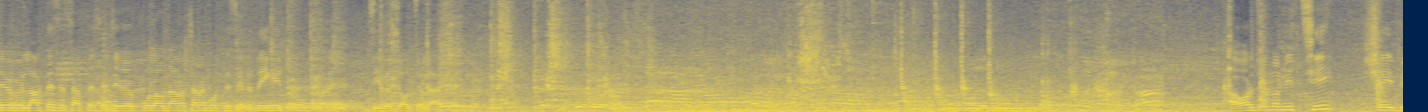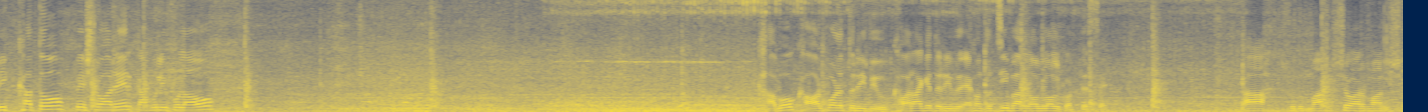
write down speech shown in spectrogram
যেভাবে লাড়তেছে চাপতেছে যেভাবে পোলাও নাড়াচাড়া করতেছে, এটা দেখেই তো মানে জিভে জল চলে আসে। খাওয়ার জন্য নিচ্ছি সেই বিখ্যাত পেশোয়ারের কাবুলি পোলাও। খাব, খাওয়ার পরে তো রিভিউ খাওয়ার আগে তো রিভিউ এখন তো জিবা লল লল করতেছে। আহ, শুধু মাংস আর মাংস।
